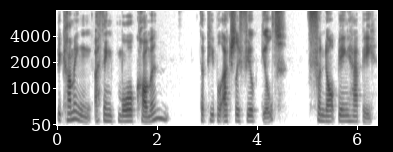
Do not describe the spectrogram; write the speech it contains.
becoming, I think, more common that people actually feel guilt for not being happy.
